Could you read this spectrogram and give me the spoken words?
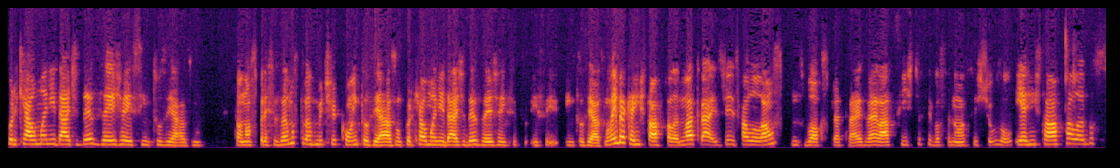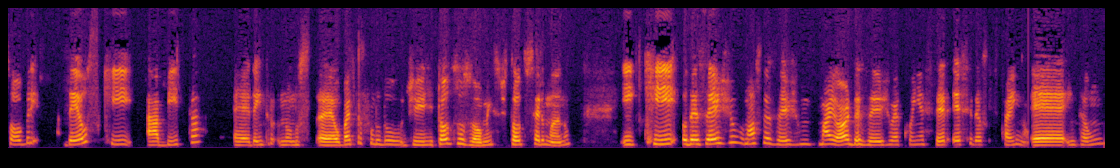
porque a humanidade deseja esse entusiasmo. Então, nós precisamos transmitir com entusiasmo, porque a humanidade deseja esse, esse entusiasmo. Lembra que a gente estava falando lá atrás disso? Falou lá uns, uns blocos para trás, vai lá, assiste se você não assistiu os outros. E a gente estava falando sobre Deus que habita é, dentro, no, no é, o mais profundo do, de todos os homens, de todo ser humano, e que o desejo, o nosso desejo, o maior desejo é conhecer esse Deus que está em nós. É, então,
